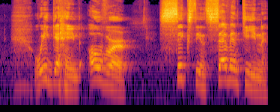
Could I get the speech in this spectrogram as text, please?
we gained over 16, 17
